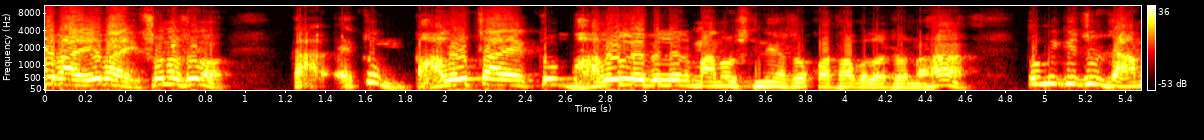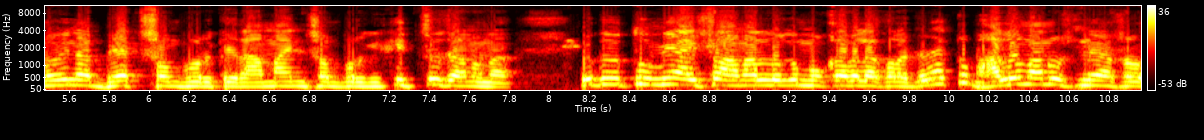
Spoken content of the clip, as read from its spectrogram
এ ভাই এ ভাই, শোনো শোনো। একটু ভালো চাই একটু ভালো লেভেলের মানুষ নিয়ে আসো কথা বলার জন্য হ্যাঁ? তুমি কিছু জানোই না বেদ সম্পর্কে, রামায়ণ সম্পর্কে, কিচ্ছু জানো না। কিন্তু তুমি আইসো আমার লোকে মোকাবেলা করার জন্য, একটু ভালো মানুষ নিয়ে আসো।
